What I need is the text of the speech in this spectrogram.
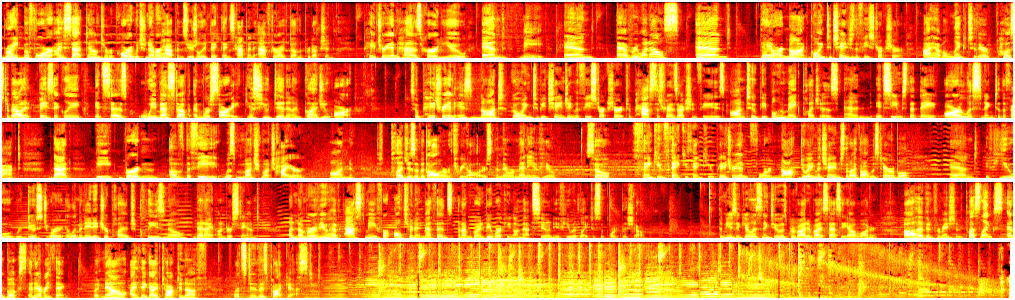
right before I sat down to record, which never happens, usually big things happen after I've done the production, Patreon has heard you and me and everyone else. And they are not going to change the fee structure. I have a link to their post about it. Basically, it says, We messed up and we're sorry. Yes, you did, and I'm glad you are. So, Patreon is not going to be changing the fee structure to pass the transaction fees on to people who make pledges. And it seems that they are listening to the fact that the burden of the fee was much, much higher on pledges of a dollar or three dollars. And there were many of you. So, thank you, thank you, thank you, Patreon, for not doing the change that I thought was terrible. And if you reduced or eliminated your pledge, please know that I understand. A number of you have asked me for alternate methods, and I'm going to be working on that soon if you would like to support the show. The music you're listening to is provided by Sassy Outwater. I'll have information, plus links and books and everything. But now I think I've talked enough. Let's do this podcast.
